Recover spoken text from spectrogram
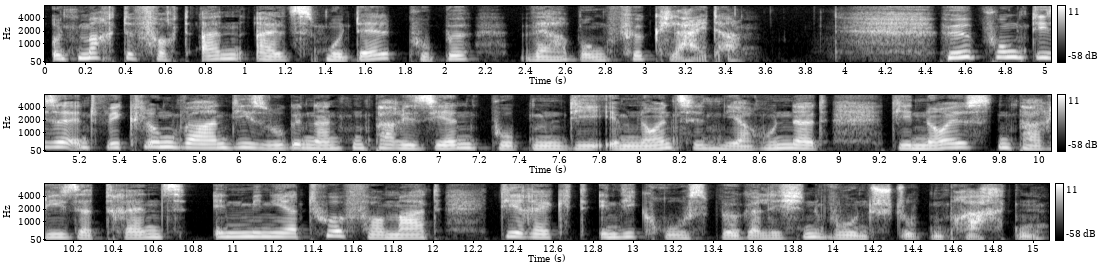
und machte fortan als Modellpuppe Werbung für Kleider. Höhepunkt dieser Entwicklung waren die sogenannten Parisienpuppen, die im 19. Jahrhundert die neuesten Pariser Trends in Miniaturformat direkt in die großbürgerlichen Wohnstuben brachten.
